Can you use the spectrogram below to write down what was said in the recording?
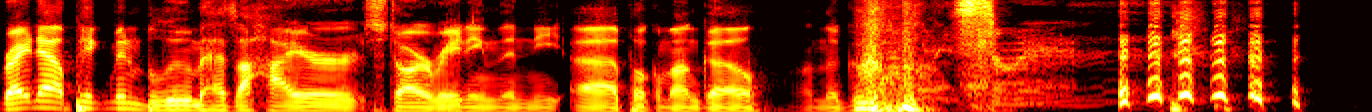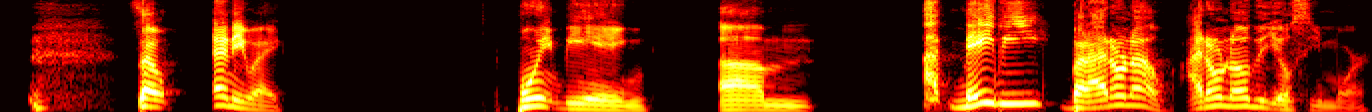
Right now, Pikmin Bloom has a higher star rating than uh, Pokemon Go on the Google Play Store. so anyway, point being, um, uh, maybe, but I don't know. I don't know that you'll see more.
